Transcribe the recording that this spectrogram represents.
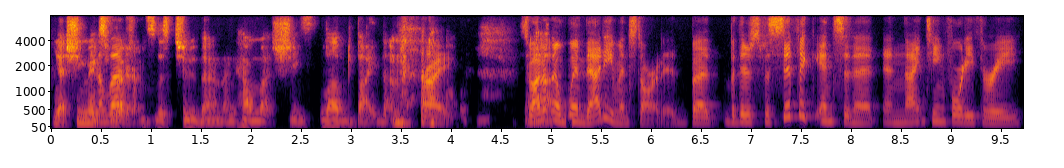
Yeah, she makes references to them and how much she's loved by them. right. So uh, I don't know when that even started, but but there's a specific incident in 1943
